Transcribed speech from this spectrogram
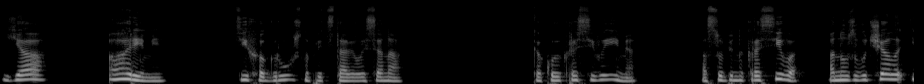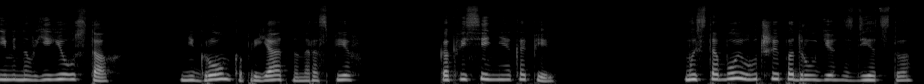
«Я Арими», — тихо, грустно представилась она. Какое красивое имя! Особенно красиво оно звучало именно в ее устах. Негромко, приятно, нараспев, как весенняя капель. Мы с тобой лучшие подруги с детства.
